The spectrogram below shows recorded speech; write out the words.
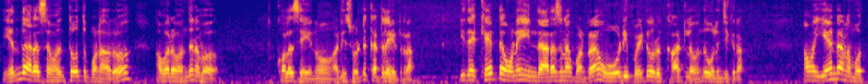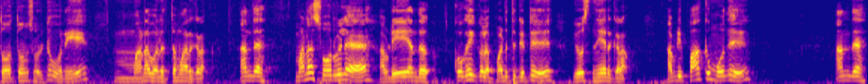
எந்த அரசன் வந்து தோற்று போனாரோ அவரை வந்து நம்ம கொலை செய்யணும் அப்படின்னு சொல்லிட்டு கட்டளையிட்டுறான் இதை கேட்டவுடனே இந்த அரசனாக பண்ணுறான் ஓடி போயிட்டு ஒரு காட்டில் வந்து ஒளிஞ்சிக்கிறான். அவன் ஏன்டா நம்ம தோத்தோன்னு சொல்லிட்டு ஒரே மன வருத்தமாக இருக்கிறான். அந்த மன சோர்வில் அப்படியே அந்த குகைக்குள்ளே படுத்துக்கிட்டு யோசனையே இருக்கிறான் அப்படி பார்க்கும்போது அந்த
